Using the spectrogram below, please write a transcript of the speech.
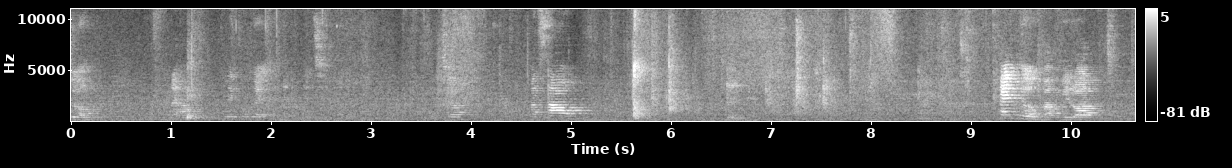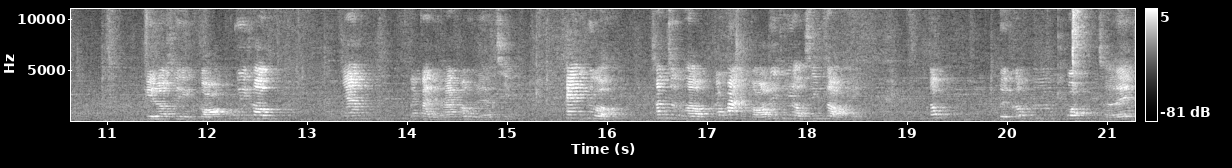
trường đại học lên công nghệ chưa? Mặt sau. Khen thưởng và kỷ luật. Kỷ luật thì có cũng hay không? Nha tất cả đều hai không đấy chị? Khen thưởng. Trong trường hợp các bạn có đi thi học sinh giỏi cấp từ cấp quận trở lên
